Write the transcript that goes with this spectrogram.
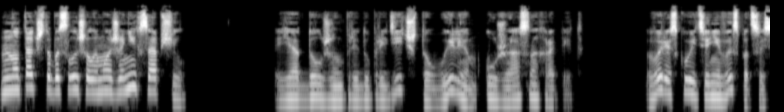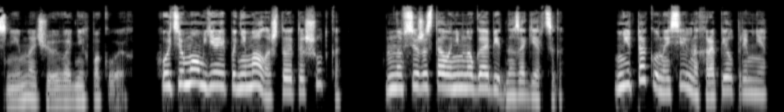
но так, чтобы слышал и мой жених, сообщил. «Я должен предупредить, что Уильям ужасно храпит. Вы рискуете не выспаться с ним, ночуя в одних покоях. Хоть умом я и понимала, что это шутка, но все же стало немного обидно за герцога. Не так он и сильно храпел при мне.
